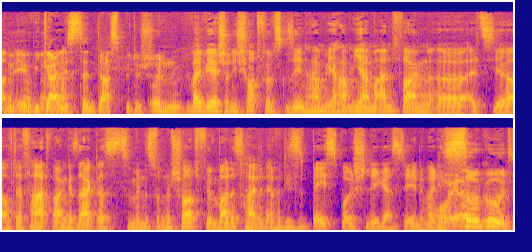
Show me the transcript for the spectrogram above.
an. Ey, wie geil Ja. ist denn das, bitteschön? Und weil wir ja schon die Shortfilms gesehen haben, wir haben ja am Anfang, äh, als wir auf der Fahrt waren, gesagt, dass zumindest von dem Shortfilm war das halt dann einfach diese Baseballschläger-Szene, weil die Oh ist ja. so gut,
